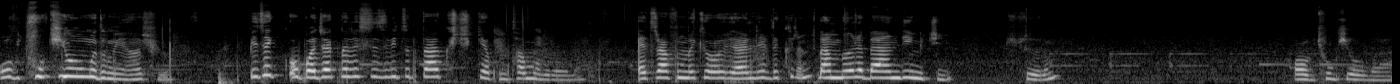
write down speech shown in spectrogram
Abi çok iyi olmadı mı ya şu? Bir tek o bacakları siz bir tık daha küçük yapın. Tam olur öyle. Etrafındaki o yerleri de kırın. Ben böyle beğendiğim için tutuyorum. Abi çok iyi oldu ya.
